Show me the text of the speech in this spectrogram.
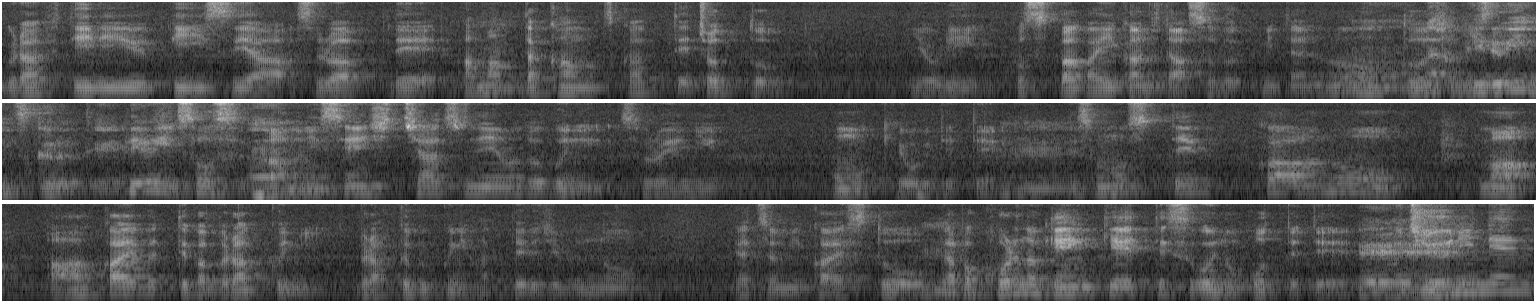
グラフィティでいうピースやスロップで余った缶を使ってちょっとよりコスパがいい感じで遊ぶみたいなのをうん、当時なんかフィルイン作るっていうフィルインそうっす、うん。あの2007-8年は特にそれに重きを置いてて、うん。でそのステッカーのまあアーカイブっていうかブラックにブラックブックに貼ってる自分のやつを見返すと、ん。やっぱこれの原型ってすごい残ってて、へー。12年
